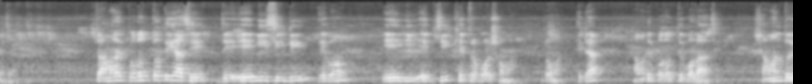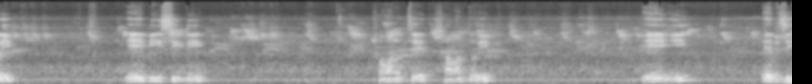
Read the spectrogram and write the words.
আচ্ছা। তো আমাদের প্রদত্ততেই আছে যে এ বি সি ডি এবং এ ই এফ জি ক্ষেত্রফল সমান, প্রমাণ। এটা আমাদের প্রদত্তে বলা আছে। সামান্তরিক এ বি সি ডি সমান হচ্ছে সামান্তরিক এ ই এফ জি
